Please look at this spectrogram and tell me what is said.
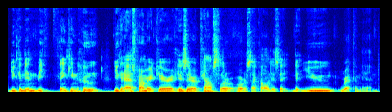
you can then be thinking who you can ask primary care is there a counselor or a psychologist that, that you recommend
